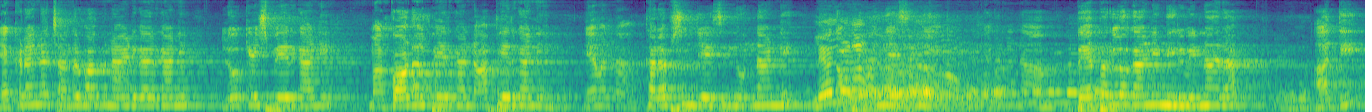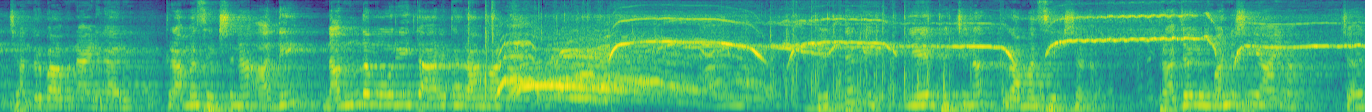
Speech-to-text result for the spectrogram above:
ఎక్కడైనా చంద్రబాబు నాయుడు గారు కానీ లోకేష్ పేరు కానీ మా కోడల పేరు కానీ నా పేరు కానీ ఏమన్నా కరప్షన్ చేసింది ఉందా అండి? చేసింది? ఎక్కడన్నా పేపర్లో కానీ మీరు విన్నారా? అది చంద్రబాబు నాయుడు గారి క్రమశిక్షణ అది నందమూరి తారక రామారావు బిడ్డకి నేర్పించిన క్రమశిక్షణ. ప్రజలు మనిషి ఆయన చ-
